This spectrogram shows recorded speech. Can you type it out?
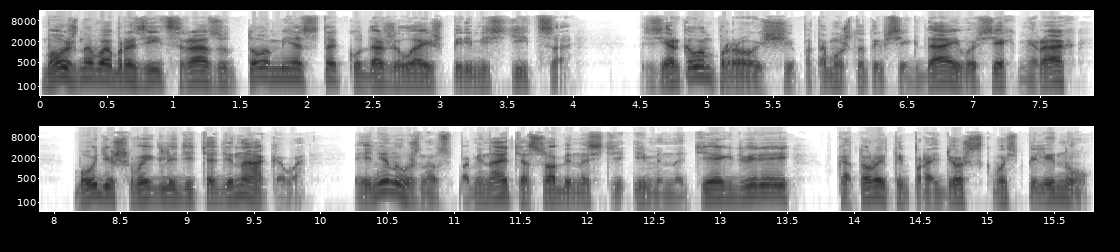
можно вообразить сразу то место, куда желаешь переместиться. С зеркалом проще, потому что ты всегда и во всех мирах будешь выглядеть одинаково, и не нужно вспоминать особенности именно тех дверей, в которые ты пройдешь сквозь пелену,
